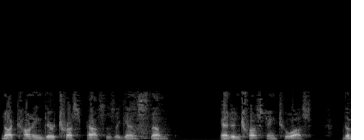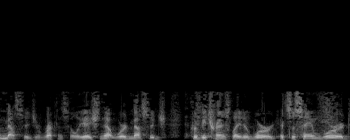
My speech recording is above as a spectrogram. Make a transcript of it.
not counting their trespasses against them, and entrusting to us the message of reconciliation. That word message could be translated word. It's the same word.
